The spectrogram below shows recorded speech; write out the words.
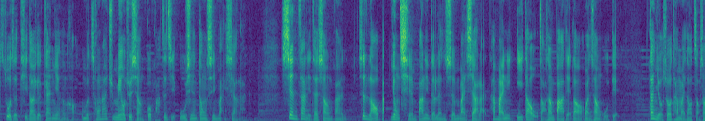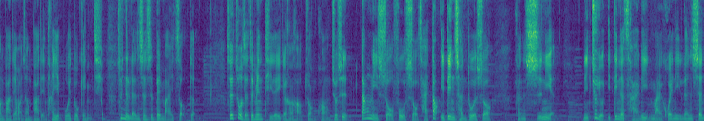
作者提到一个概念很好，我们从来去没有去想过把自己无形的东西买下来。现在你在上班，是老板用钱把你的人生买下来，他买你一到五早上八点到晚上五点，但有时候他买到早上八点晚上八点，他也不会多给你钱，所以你的人生是被买走的。所以作者这边提了一个很好状况，就是当你守富守财到一定程度的时候，可能十年，你就有一定的财力买回你人生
